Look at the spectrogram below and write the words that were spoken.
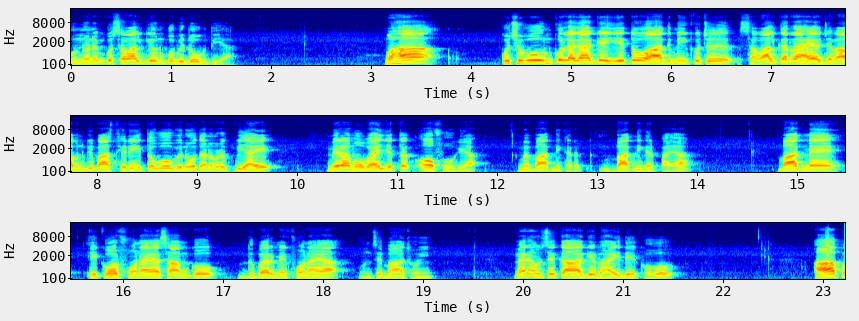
उन्होंने भी कुछ सवाल किया उनको भी रोक दिया। वहाँ कुछ वो उनको लगा कि ये तो आदमी कुछ सवाल कर रहा है और जवाब उनके पास थे नहीं तो वो विनोद अनवरत भी आए। मेरा मोबाइल जब तक ऑफ़ हो गया, मैं बात नहीं कर, बात नहीं कर पाया। बाद में एक और फ़ोन आया शाम को। दोपहर में एक फ़ोन आया, उनसे बात हुई। मैंने उनसे कहा कि भाई देखो, आप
